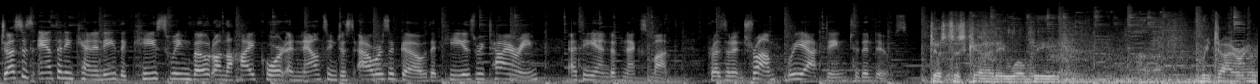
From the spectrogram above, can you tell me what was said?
Justice Anthony Kennedy, the key swing vote on the High Court, announcing just hours ago that he is retiring at the end of next month. President Trump reacting to the news. Justice Kennedy will be uh, retiring,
